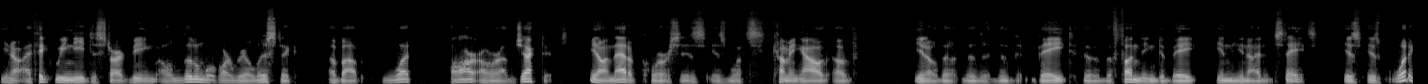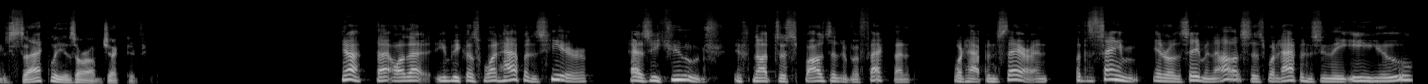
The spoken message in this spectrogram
you know I think we need to start being a little more realistic about what are our objectives. You know, and that of course is is what's coming out of you know the the, the, the debate, the the funding debate in the United States is is what exactly is our objective here? Yeah, that or that because what happens here has a huge, if not just positive effect on what happens there. And but the same, you know, the same analysis, what happens in the EU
